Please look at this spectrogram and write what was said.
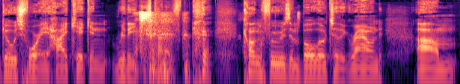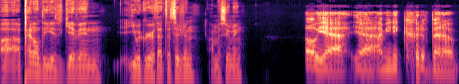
goes for a high kick and really just kind of kung fu's Embolo to the ground. Um, a penalty is given. You agree with that decision? I'm assuming. Oh yeah, yeah. I mean, it could have been a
